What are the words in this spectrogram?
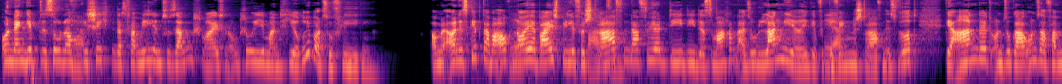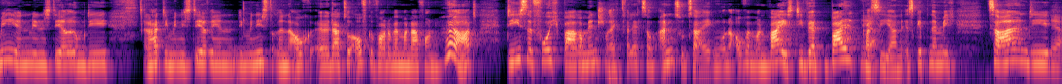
Und dann gibt es so noch Ja. Geschichten, dass Familien zusammenschmeißen, um so jemand hier rüber zu fliegen. Und, und es gibt aber auch Ja. neue Beispiele für Wahnsinn. Strafen dafür, die, die das machen, also langjährige Ja. Gefängnisstrafen. Es wird geahndet und sogar unser Familienministerium, die da hat die Ministerien, die Ministerin auch äh, dazu aufgefordert, wenn man davon hört, diese furchtbare Menschenrechtsverletzung anzuzeigen. Und auch wenn man weiß, die wird bald Ja. passieren. Es gibt nämlich Zahlen, die Ja.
